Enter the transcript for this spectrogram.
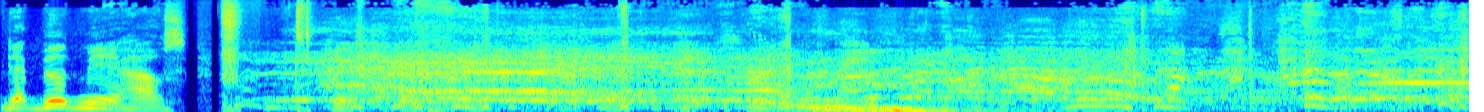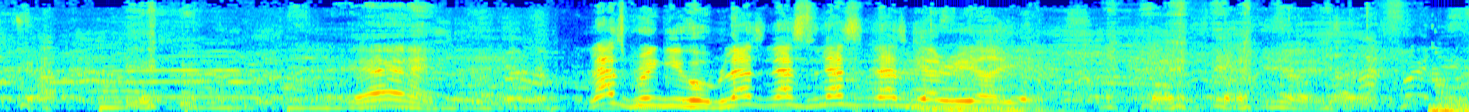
the build me a house? yeah. Let's bring you home. Let's let's let's let's get real here.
